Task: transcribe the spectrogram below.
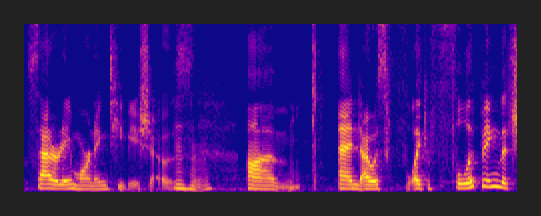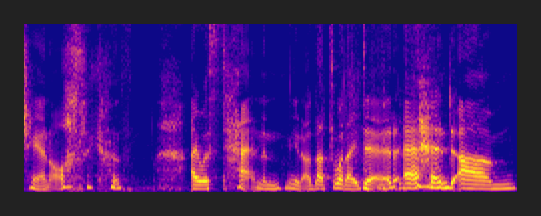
Saturday morning TV shows, um, and I was f- like flipping the channels because I was ten, and you know that's what I did, and um,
